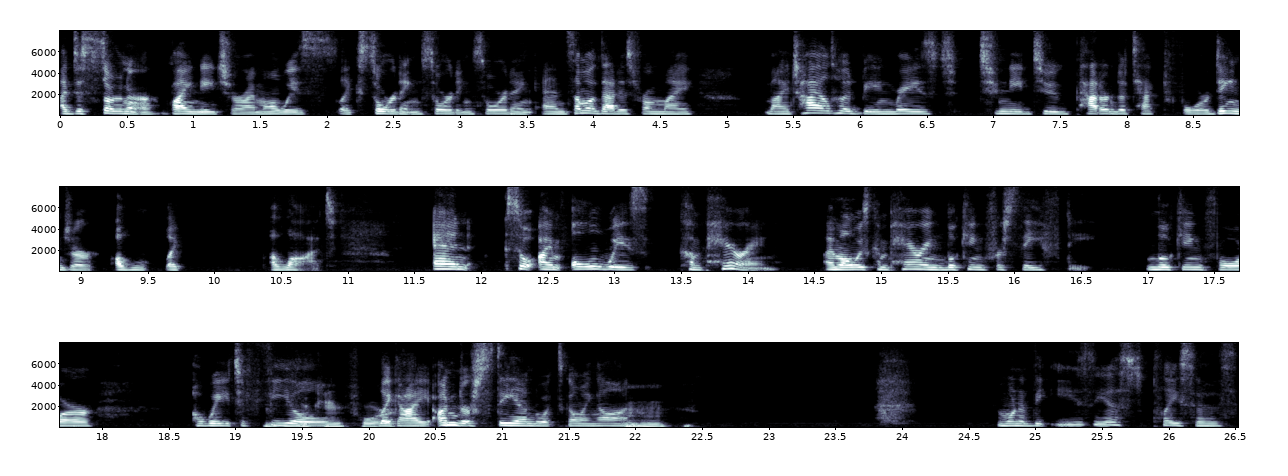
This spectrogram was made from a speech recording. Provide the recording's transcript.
a discerner by nature. I'm always like sorting sorting sorting and some of that is from my my childhood being raised to need to pattern detect for danger like a lot and so i'm always comparing i'm always comparing looking for safety looking for a way to feel for like i understand what's going on Mhm. And one of the easiest places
